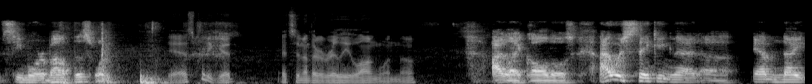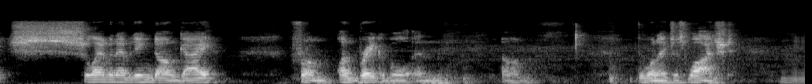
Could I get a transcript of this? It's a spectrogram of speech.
See more about this one. yeah, it's pretty good. It's another really long one though. I like all those. I was thinking that uh, M Night Shyamalan Ding Dong guy from Unbreakable and um, the one I just watched. hmm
